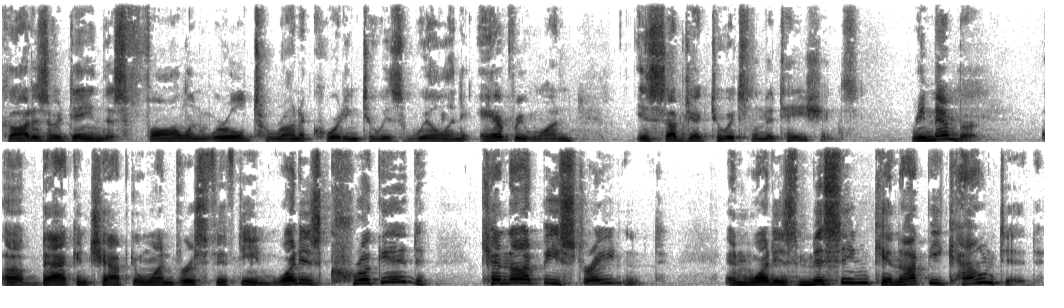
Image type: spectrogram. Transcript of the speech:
God has ordained this fallen world to run according to his will, and everyone is subject to its limitations. Remember, uh, back in chapter 1, verse 15. What is crooked cannot be straightened, and what is missing cannot be counted,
